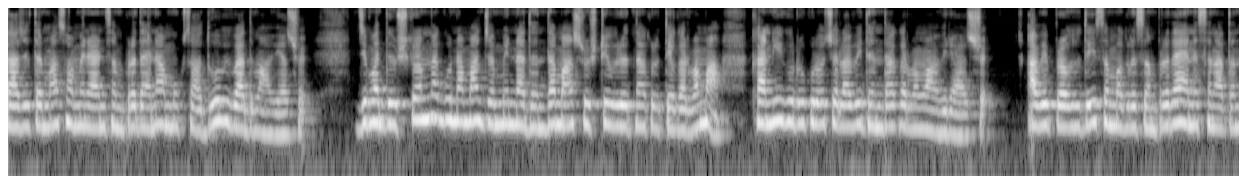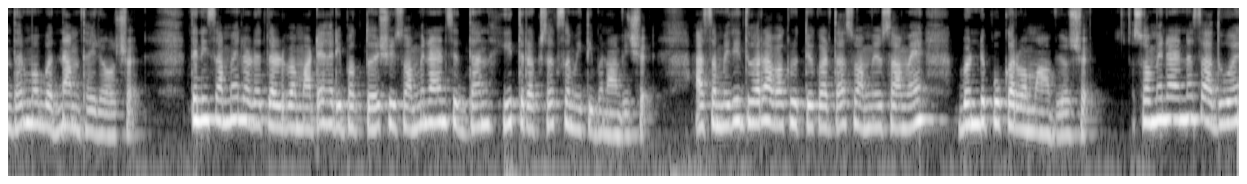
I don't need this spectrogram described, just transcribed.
તાજેતરમાં સ્વામિનારાયણ સંપ્રદાયના અમુક સાધુઓ વિવાદમાં આવ્યા છે, જેમાં દુષ્કર્મના ગુનામાં, જમીનના ધંધામાં, સૃષ્ટિ વિરુદ્ધના કૃત્ય કરવામાં, ખાનગી ગુરુકુળો ચલાવી ધંધા કરવામાં આવી રહ્યા છે. આવી પ્રવૃત્તિ સમગ્ર સંપ્રદાય અને સનાતન ધર્મ બદનામ થઈ રહ્યો છે. તેની સામે લડત લડવા માટે હરિભક્તોએ શ્રી સ્વામિનારાયણ સિદ્ધાંત હિત રક્ષક સમિતિ બનાવી છે. આ સમિતિ દ્વારા આવા કૃત્યો કરતા સ્વામીઓ સામે બંડપો કરવામાં આવ્યો છે. સ્વામિનારાયણના સાધુઓએ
